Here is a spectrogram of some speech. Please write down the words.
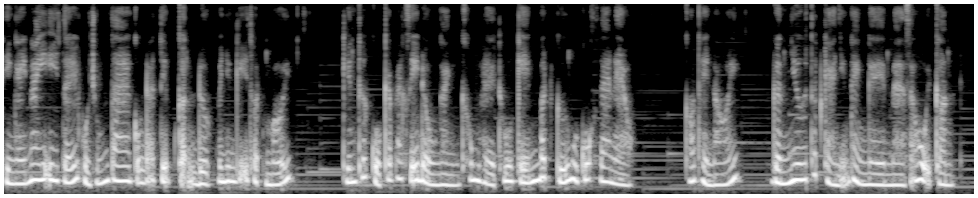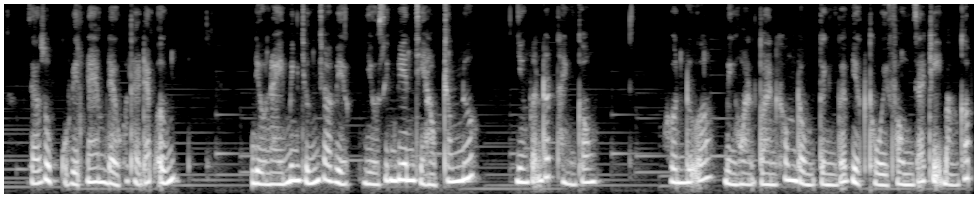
thì ngày nay y tế của chúng ta cũng đã tiệm cận được với những kỹ thuật mới. Kiến thức của các bác sĩ đầu ngành không hề thua kém bất cứ một quốc gia nào. Có thể nói, gần như tất cả những ngành nghề mà xã hội cần, giáo dục của việt nam đều có thể đáp ứng điều này minh chứng cho việc nhiều sinh viên chỉ học trong nước, nhưng vẫn rất thành công. Hơn nữa, mình hoàn toàn không đồng tình với việc thổi phồng giá trị bằng cấp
